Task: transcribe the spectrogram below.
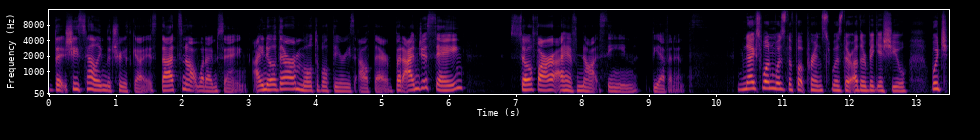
that she's telling the truth, guys. That's not what I'm saying. I know there are multiple theories out there, but I'm just saying so far I have not seen the evidence. Next one was the footprints was their other big issue, which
